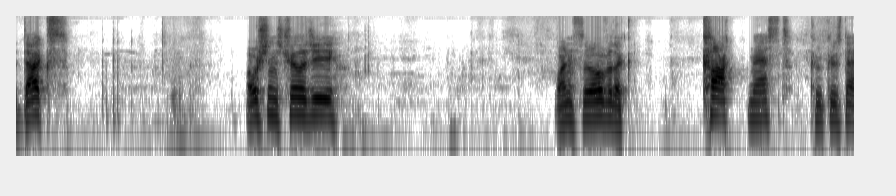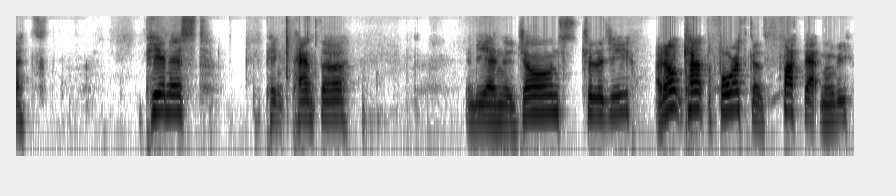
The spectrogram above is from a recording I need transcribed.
The Ducks, Oceans Trilogy, One Flew Over the Cock Nest, Cuckoo's Nest, Pianist, Pink Panther, Indiana Jones Trilogy. I don't count the fourth because fuck that movie.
